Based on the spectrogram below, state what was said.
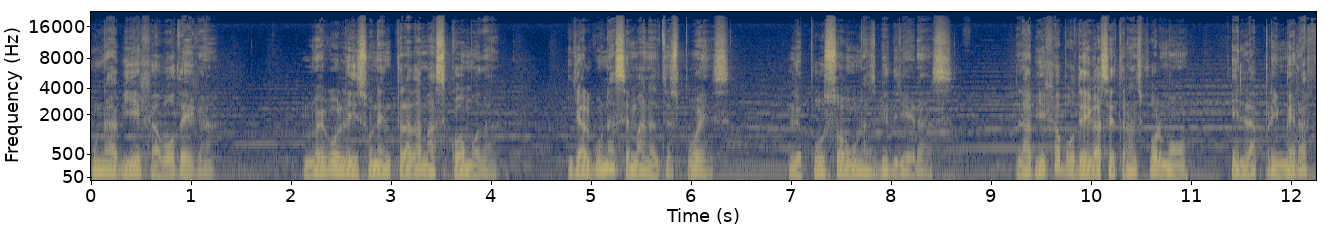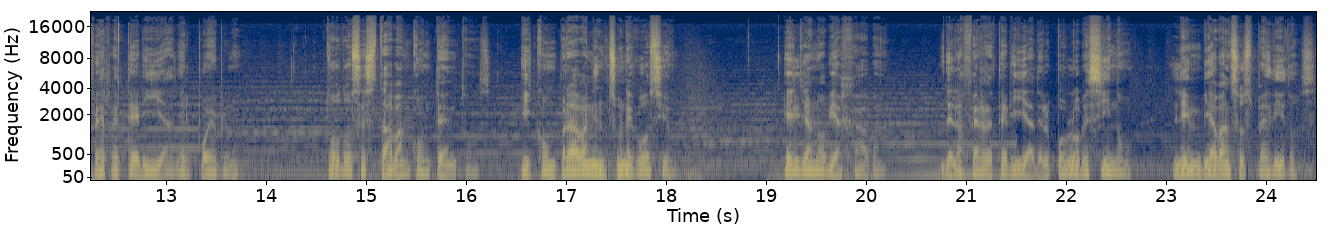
una vieja bodega. Luego le hizo una entrada más cómoda y algunas semanas después le puso unas vidrieras. La vieja bodega se transformó en la primera ferretería del pueblo. Todos estaban contentos y compraban en su negocio. Él ya no viajaba. De la ferretería del pueblo vecino le enviaban sus pedidos,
